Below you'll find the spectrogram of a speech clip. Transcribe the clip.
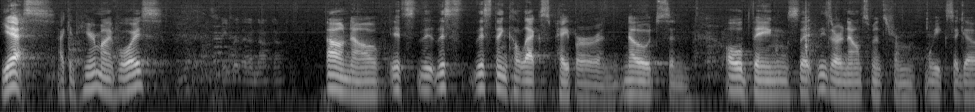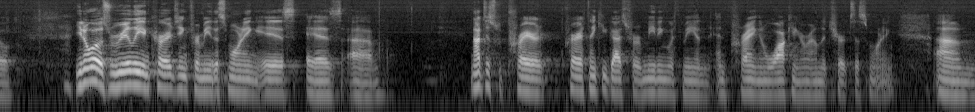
Yes, I can hear my voice. Oh no, it's this this thing collects paper and notes and old things. That these are announcements from weeks ago. You know what was really encouraging for me this morning is is um, not just with prayer. Prayer. Thank you guys for meeting with me and, and praying and walking around the church this morning. Um,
